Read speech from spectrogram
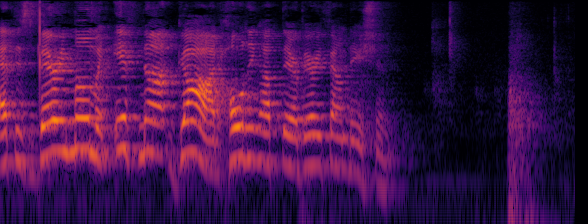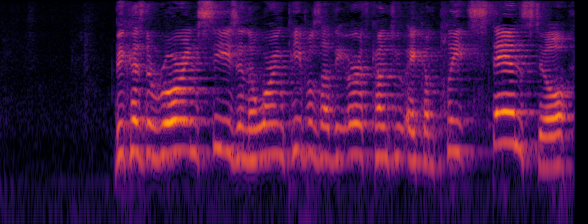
at this very moment, if not God holding up their very foundation. Because the roaring seas and the warring peoples of the earth come to a complete standstill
